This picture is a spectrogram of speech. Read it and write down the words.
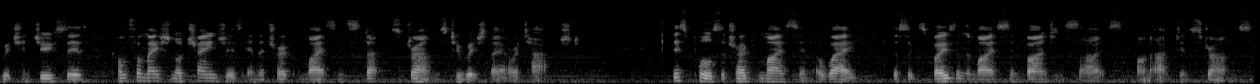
which induces conformational changes in the tropomyosin st strands to which they are attached. This pulls the tropomyosin away, thus exposing the myosin binding sites on actin strands.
